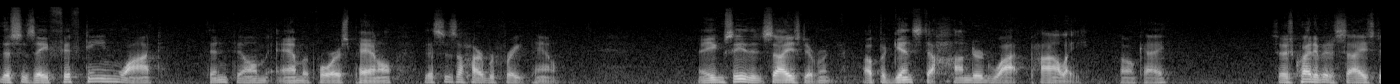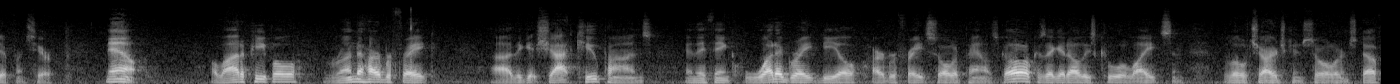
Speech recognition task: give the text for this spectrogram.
this is a 15 watt thin film amorphous panel. This is a Harbor Freight panel. Now you can see the size different up against a 100 watt poly. Okay, so there's quite a bit of size difference here. Now, a lot of people run to Harbor Freight uh, they get shot coupons and they think, what a great deal Harbor Freight solar panels. Go, because I get all these cool lights and a little charge controller and stuff.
